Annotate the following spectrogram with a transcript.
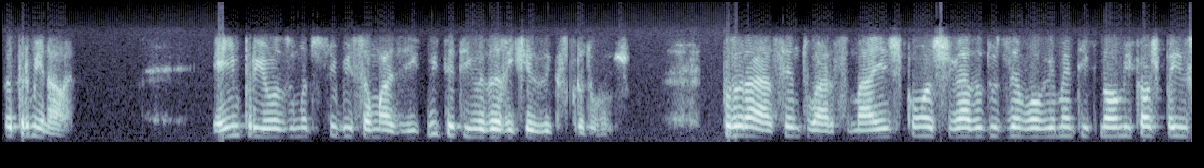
Para terminar, é imperioso uma distribuição mais equitativa da riqueza que se produz. Poderá acentuar-se mais com a chegada do desenvolvimento económico aos países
